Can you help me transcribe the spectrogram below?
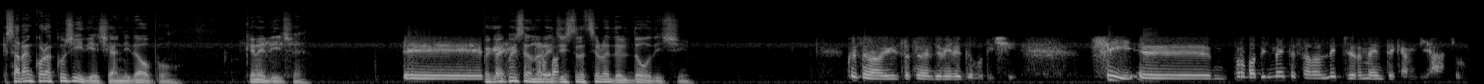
Sarà ancora così dieci anni dopo? Che ne dice? Eh, Perché beh, questa è una probab- registrazione del 12. Questa è una registrazione del 2012. Sì, eh, probabilmente sarà leggermente cambiato.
